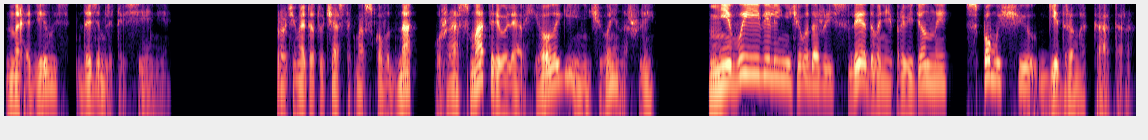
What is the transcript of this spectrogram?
находилось до землетрясения. Впрочем, этот участок морского дна уже осматривали археологи и ничего не нашли. Не выявили ничего даже исследования, проведенные с помощью гидролокатора.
